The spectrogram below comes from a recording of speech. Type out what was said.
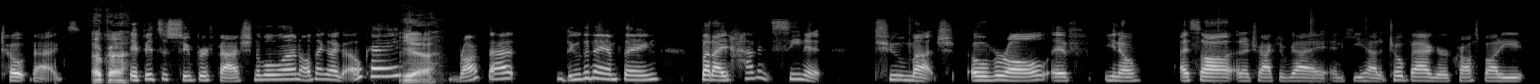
tote bags. okay If it's a super fashionable one, I'll think like, okay, yeah rock that, do the damn thing. But I haven't seen it too much overall. If you know, I saw an attractive guy and he had a tote bag or a crossbody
